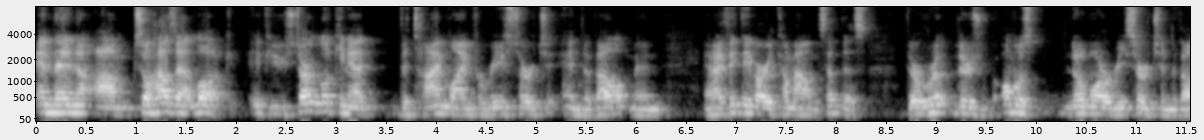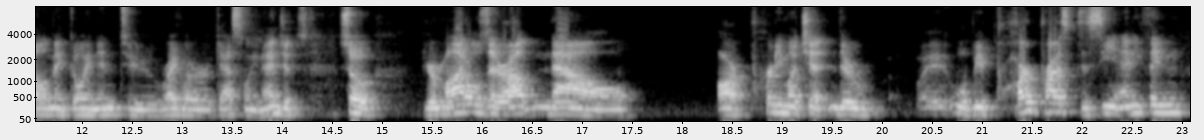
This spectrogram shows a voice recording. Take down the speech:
And then, um, so how's that look? If you start looking at the timeline for research and development, and I think they've already come out and said this, there re- there's almost no more research and development going into regular gasoline engines. So your models that are out now are pretty much it. There it will be hard pressed to see anything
